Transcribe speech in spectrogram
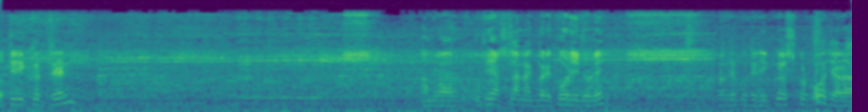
অতিরিক্ত ট্রেন। আমরা উঠে আসলাম একবারে করিডোরে আপনাদের প্রতি রিকোয়েস্ট করব, যারা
